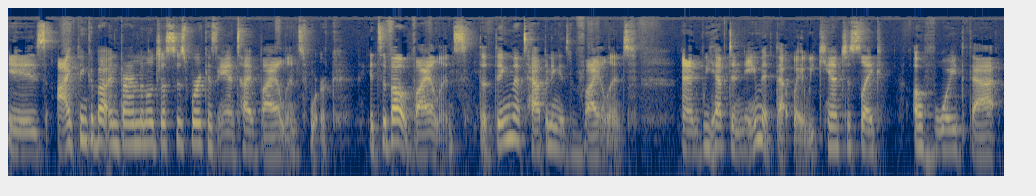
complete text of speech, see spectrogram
is I think about environmental justice work as anti violence work. It's about violence. The thing that's happening is violent, and we have to name it that way. We can't just like avoid that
